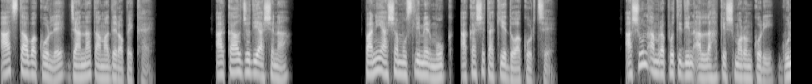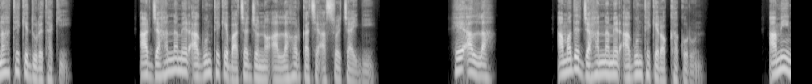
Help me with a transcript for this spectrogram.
আজ তাওবা করলে জান্নাত আমাদের অপেক্ষায়। আর কাল যদি আসে না? পানি আসা মুসলিমের মুখ আকাশে তাকিয়ে দোয়া করছে। আসুন আমরা প্রতিদিন আল্লাহকে স্মরণ করি, গুনাহ থেকে দূরে থাকি। আর জাহান্নামের আগুন থেকে বাঁচার জন্য আল্লাহর কাছে আশ্রয় চাইগি হে আল্লাহ, আমাদের জাহান্নামের আগুন থেকে রক্ষা করুন। আমিন।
